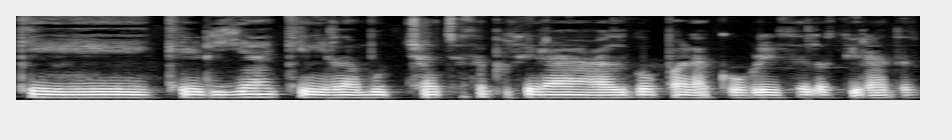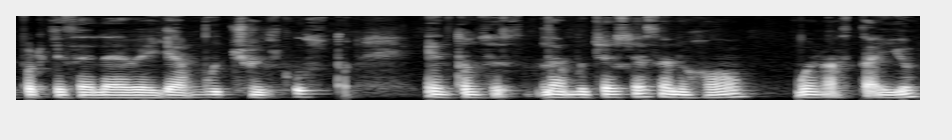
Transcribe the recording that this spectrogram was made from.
que quería que la muchacha se pusiera algo para cubrirse los tirantes porque se le veía mucho el gusto. Entonces la muchacha se enojó, bueno, hasta yo,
